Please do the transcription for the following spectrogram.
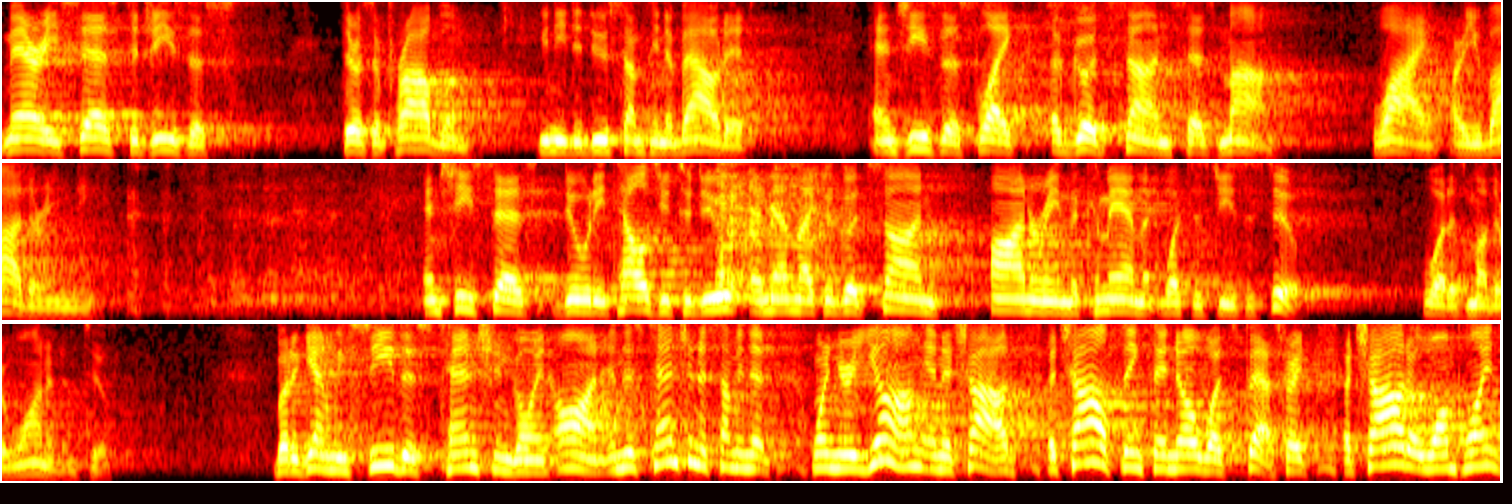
Mary says to Jesus, There's a problem. You need to do something about it. And Jesus, like a good son, says, Mom, why are you bothering me? And she says, Do what he tells you to do. And then, like a good son, honoring the commandment, what does Jesus do? What his mother wanted him to. But again, we see this tension going on. And this tension is something that when you're young and a child, a child thinks they know what's best, right? A child at one point,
